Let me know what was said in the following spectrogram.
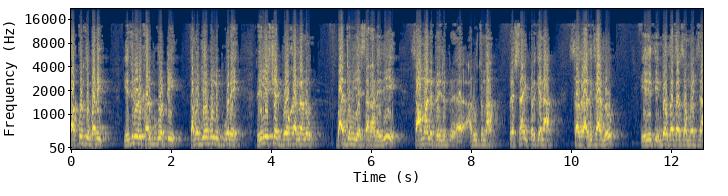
కక్కుర్తి పడి ఎదురుడు కడుపు కొట్టి తమ జేబులు నింపుకునే రియల్ ఎస్టేట్ బ్రోకర్లను బాధ్యులు చేస్తారా అనేది సామాన్య ప్రజలు అడుగుతున్న ప్రశ్న. ఇప్పటికైనా సదరు అధికారులు ఏదైతే ఇండో కథకు సంబంధించిన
